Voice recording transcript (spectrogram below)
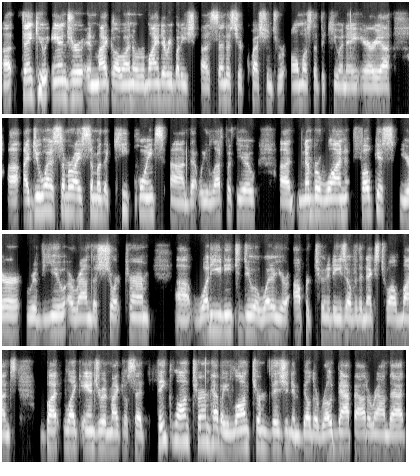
uh, thank you, Andrew and Michael. I want to remind everybody, uh, send us your questions. We're almost at the Q&A area. Uh, I do want to summarize some of the key points uh, that we left with you. Uh, number one, focus your review around the short term. Uh, what do you need to do or what are your opportunities over the next 12 months? But like Andrew and Michael said, think long-term, have a long-term vision and build a roadmap out around that.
